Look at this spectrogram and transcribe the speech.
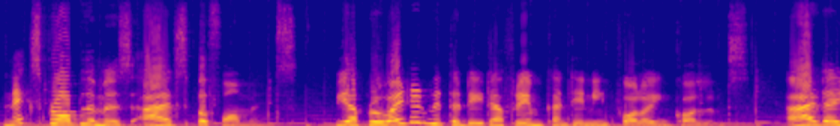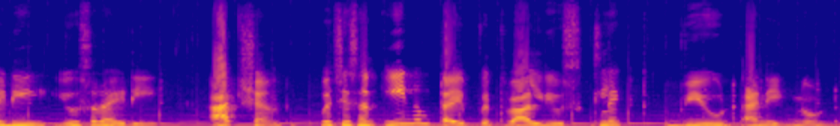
Next problem is ads performance. We are provided with a data frame containing following columns. Ad ID, user ID, action, which is an enum type with values clicked, viewed and ignored.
